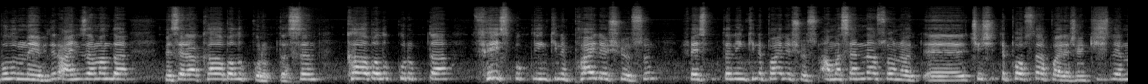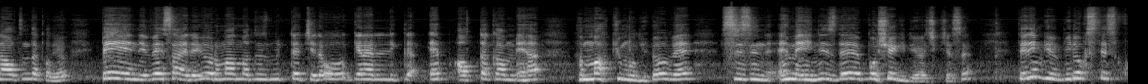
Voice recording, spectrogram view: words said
bulunmayabilir. Aynı zamanda mesela kalabalık gruptasın. Kalabalık grupta Facebook linkini paylaşıyorsun. Facebook'ta linkini paylaşıyorsun ama senden sonra e, çeşitli postlar paylaşan kişilerin altında kalıyor. Beğeni vesaire yorum almadığınız müddetçe de o genellikle hep altta kalmaya mahkum oluyor ve sizin emeğiniz de boşa gidiyor açıkçası. Dediğim gibi blog sitesi e,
